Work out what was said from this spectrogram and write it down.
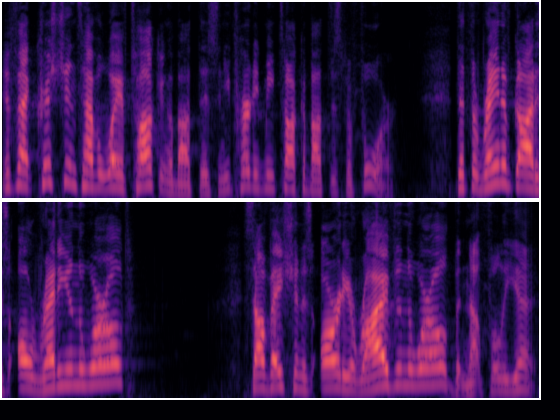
In fact, Christians have a way of talking about this, and you've heard me talk about this before that the reign of God is already in the world. Salvation has already arrived in the world, but not fully yet.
